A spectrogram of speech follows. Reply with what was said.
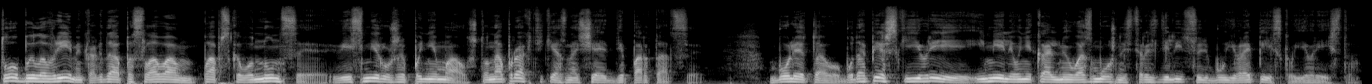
То было время, когда, по словам папского нунция, весь мир уже понимал, что на практике означает депортация. Более того, будапештские евреи имели уникальную возможность разделить судьбу европейского еврейства.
